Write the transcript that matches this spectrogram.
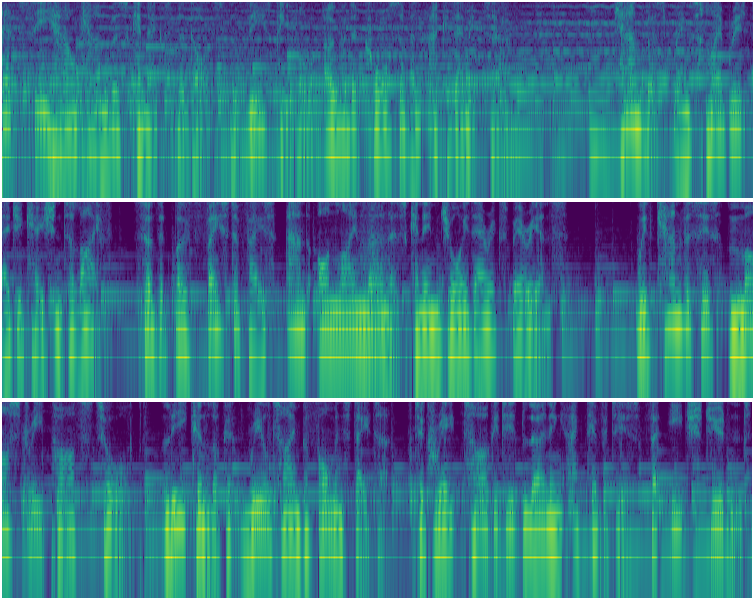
Let's see how Canvas connects the dots for these people over the course of an academic term. Canvas brings hybrid education to life so that both face-to-face -face and online learners can enjoy their experience. With Canvas's Mastery Paths tool, Lee can look at real-time performance data to create targeted learning activities for each student.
